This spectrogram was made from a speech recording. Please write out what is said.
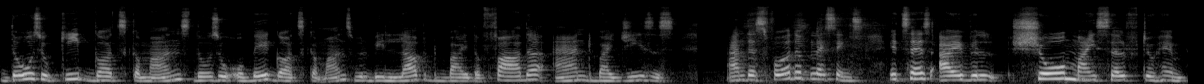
those who keep God's commands, those who obey God's commands, will be loved by the Father and by Jesus. And there's further blessings. It says, I will show myself to him.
